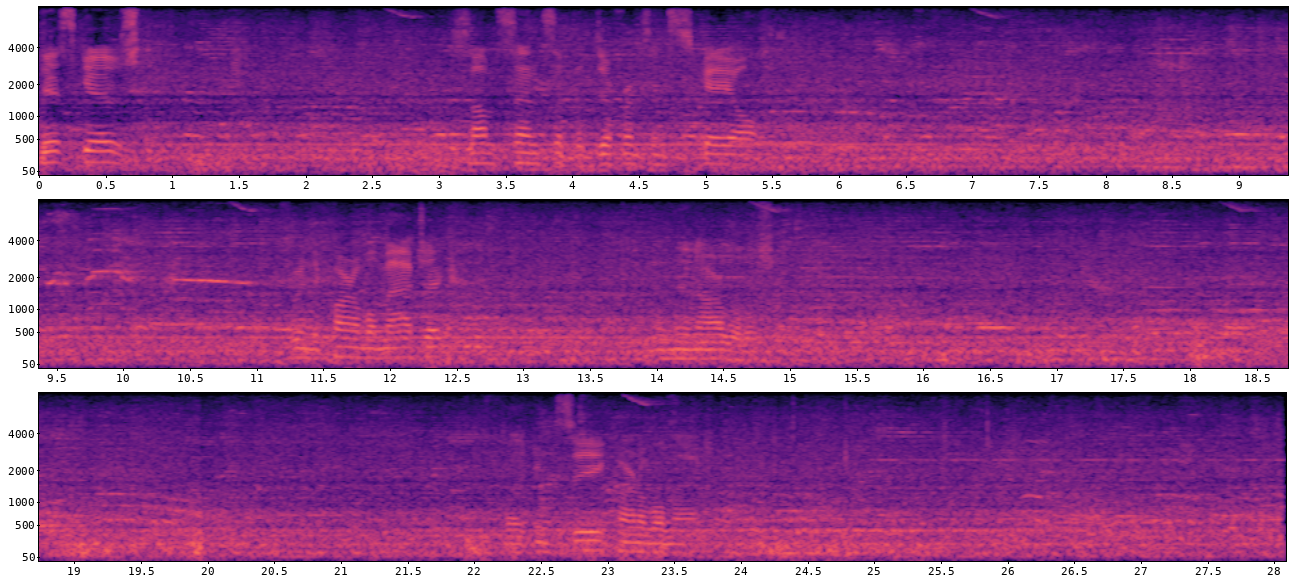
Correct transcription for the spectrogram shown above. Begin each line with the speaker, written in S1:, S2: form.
S1: This gives some sense of the difference in scale. Between the Carnival Magic and then our little ship. So you can see Carnival Magic.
